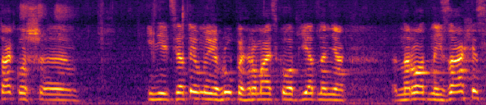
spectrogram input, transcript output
також е, ініціативної групи громадського об'єднання Народний захист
